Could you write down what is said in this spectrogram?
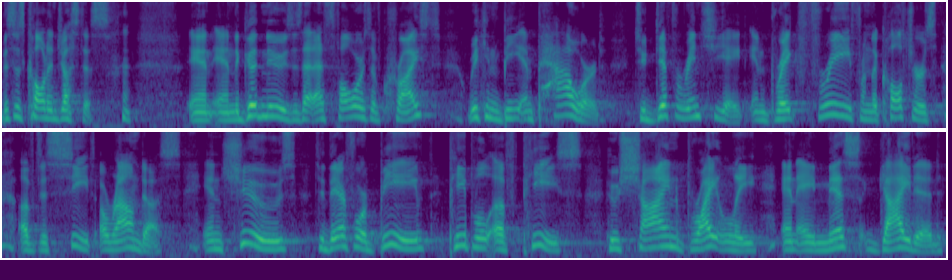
This is called injustice. and, and the good news is that as followers of Christ, we can be empowered to differentiate and break free from the cultures of deceit around us and choose to therefore be people of peace who shine brightly in a misguided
